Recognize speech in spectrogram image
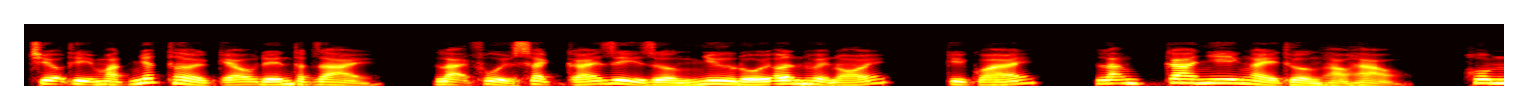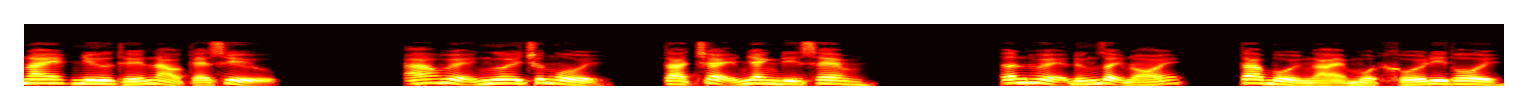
Triệu thị mặt nhất thời kéo đến thật dài, lại phủi sạch cái gì dường như đối ân huệ nói, kỳ quái, lãng ca nhi ngày thường hảo hảo, hôm nay như thế nào té xỉu. Á huệ ngươi chưa ngồi, ta chạy nhanh đi xem. Ân huệ đứng dậy nói, ta bồi ngài một khối đi thôi.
